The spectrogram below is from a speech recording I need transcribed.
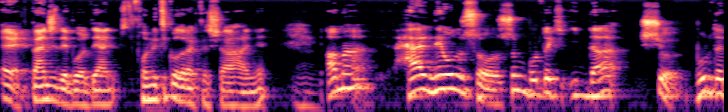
Evet bence de bu arada yani fonetik olarak da şahane. Hmm. Ama her ne olursa olsun buradaki iddia şu. Burada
